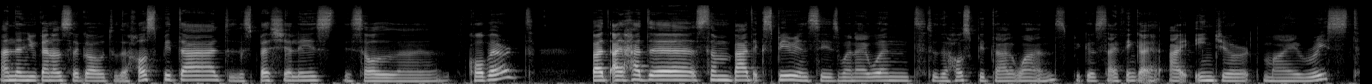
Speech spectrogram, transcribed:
and then you can also go to the hospital, to the specialist. It's all uh, covered. But I had uh, some bad experiences when I went to the hospital once because I think I, I injured my wrist.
